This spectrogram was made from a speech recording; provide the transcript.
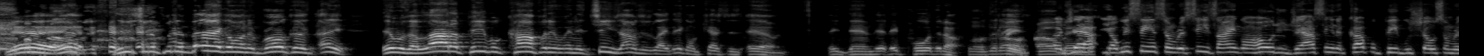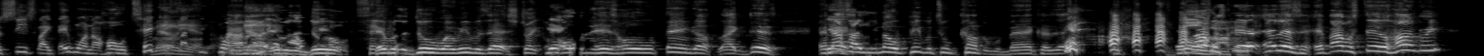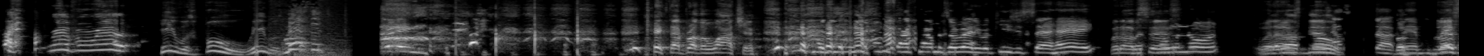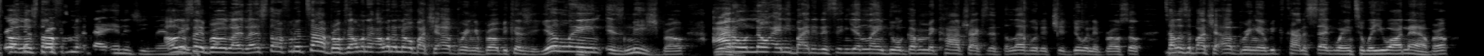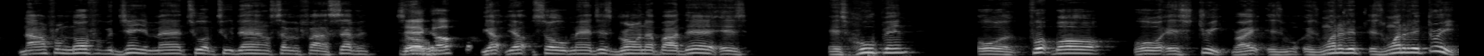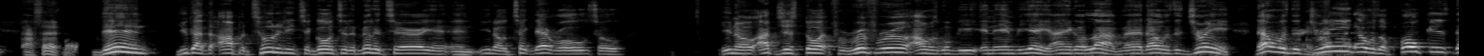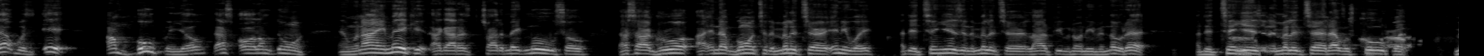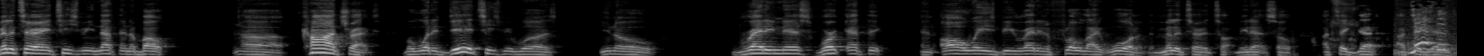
Yeah, yeah. you should have put the bag on it, bro. Because hey, it was a lot of people confident in the Chiefs. I was just like, they gonna catch this L. They damn they, they pulled it up. Pulled it Crazy. off, bro. Yo, man. Jay, yo, we seen some receipts. I ain't gonna hold you, Jay. I seen a couple people show some receipts like they won a whole ticket. Like, Million. they Nah, nah, it was a dude. It was a dude where we was at straight Yeah. holding his whole thing up like this. And that's how you know people too comfortable, man. Because if Bulls I was still, hey, listen, if I was still hungry, real for real, he was fool. He was In case that brother watching. We got comments already. Rakesh just said, "Hey, What up, what's sis? going on?" What, What up, up, sis? though? That's what's up, But- man. but let's Vegas- start- let's start from the- with that energy, man. I was gonna say, bro, like let's start from the top, bro, because I want to I want to know about your upbringing, bro, because your mm. lane is niche, bro. I don't know anybody that's in your lane doing government contracts at the level that you're doing it, bro. So tell us about your upbringing. We can kind of segue into where you are now, bro. now I'm from Norfolk, Virginia, man. Two up, two down, seven five seven. So there you go. Yep, yep. So man, just growing up out there is is hooping or football or is street, right? Is is one of the is one of the three. That's it. Then you got the opportunity to go into the military and, and you know take that role. So you know, I just thought for real, for real, I was gonna be in the NBA. I ain't gonna lie, man. That was the dream. That was the dream. That was a focus. That was it. I'm hooping, yo. That's all I'm doing. And when I ain't make it, I gotta try to make moves. So that's how I grew up. I end up going to the military anyway. I did 10 years in the military. A lot of people don't even know that. I did 10 Mm. years in the military. That was cool, but military ain't teach me nothing about uh contracts. But what it did teach me was, you know, readiness, work ethic, and always be ready to flow like water. The military taught me that. So I take that. I take that.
